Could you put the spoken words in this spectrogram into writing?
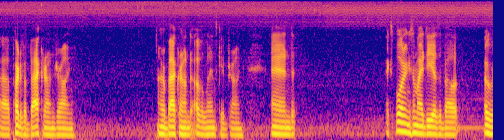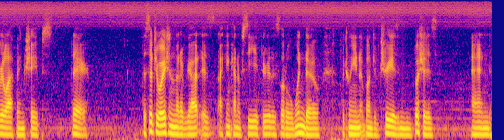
uh, part of a background drawing, or a background of a landscape drawing, and exploring some ideas about overlapping shapes there. The situation that I've got is I can kind of see through this little window between a bunch of trees and bushes and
